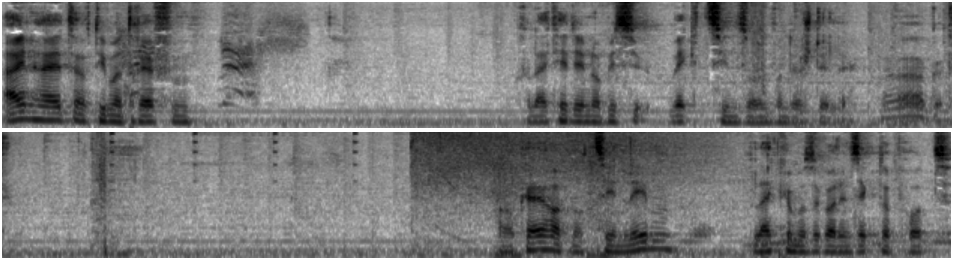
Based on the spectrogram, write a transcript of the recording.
Einheit, auf die wir treffen. Vielleicht hätte ich noch ein bisschen wegziehen sollen von der Stelle. Ja, gut. Okay, hat noch 10 Leben. Vielleicht können wir sogar den Sektorpot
